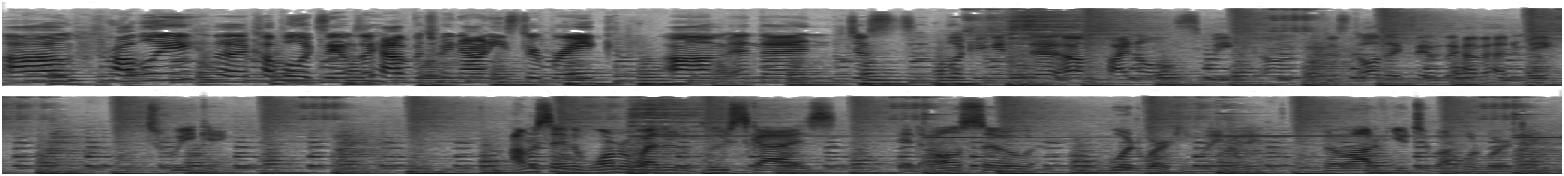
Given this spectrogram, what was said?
Um, probably the couple exams I have between now and Easter break, um, and then just looking into um, finals week, um, just all the exams I have ahead of me. Tweaking. I'm gonna say the warmer weather, the blue skies, and also woodworking lately. Been a lot of YouTube on woodworking.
